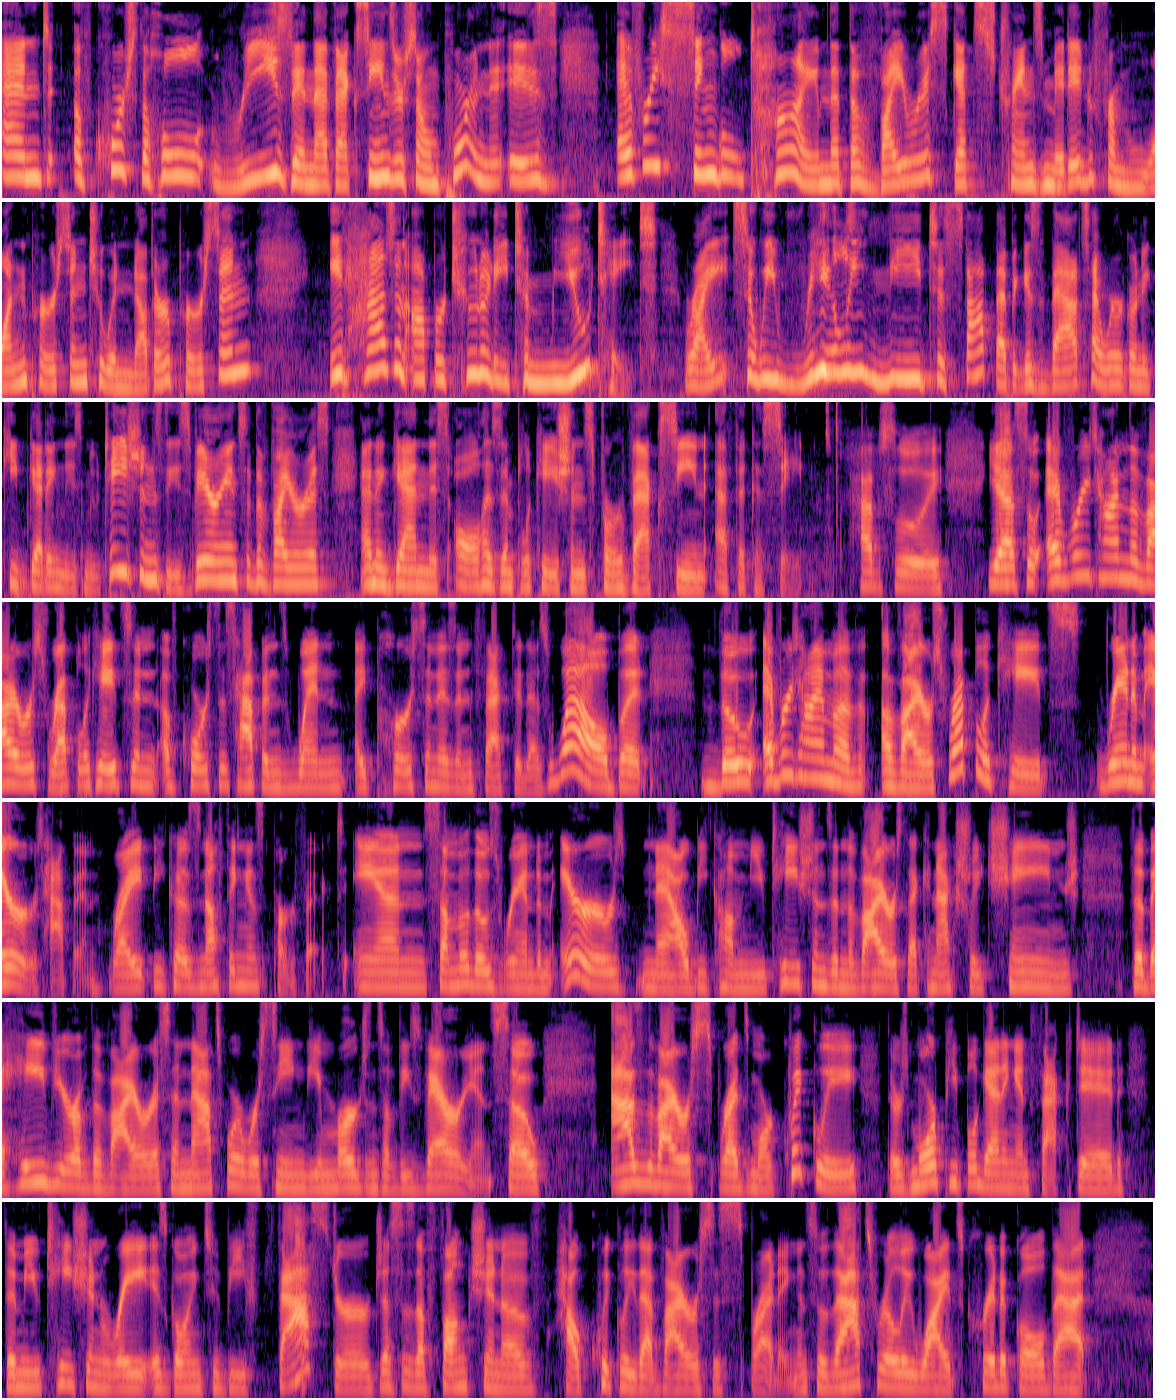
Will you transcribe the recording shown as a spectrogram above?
And of course, the whole reason that vaccines are so important is every single time that the virus gets transmitted from one person to another person, it has an opportunity to mutate, right? So we really need to stop that because that's how we're going to keep getting these mutations, these variants of the virus. And again, this all has implications for vaccine efficacy. Absolutely. Yeah. So every time the virus replicates, and of course, this happens when a person is infected as well, but though every time a, a virus replicates, random errors happen, right? Because nothing is perfect. And some of those random errors now become mutations in the virus that can actually change the behavior of the virus. And that's where we're seeing the emergence of these variants. So as the virus spreads more quickly, there's more people getting infected. The mutation rate is going to be faster just as a function of how quickly that virus is spreading. And so that's really why it's critical that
